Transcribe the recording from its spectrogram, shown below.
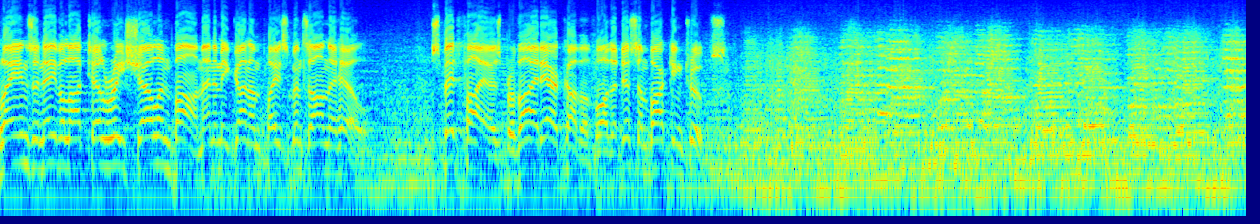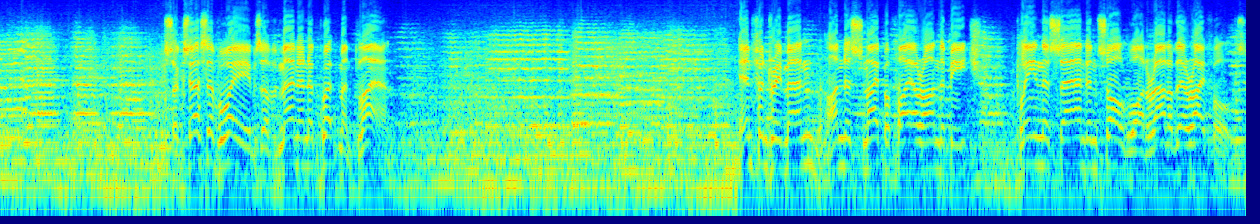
Planes and naval artillery shell and bomb enemy gun emplacements on the hill. Spitfires provide air cover for the disembarking troops. Successive waves of men and equipment land. Infantrymen, under sniper fire on the beach, clean the sand and salt water out of their rifles,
